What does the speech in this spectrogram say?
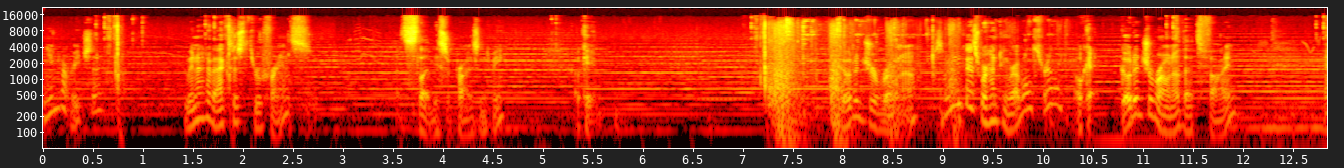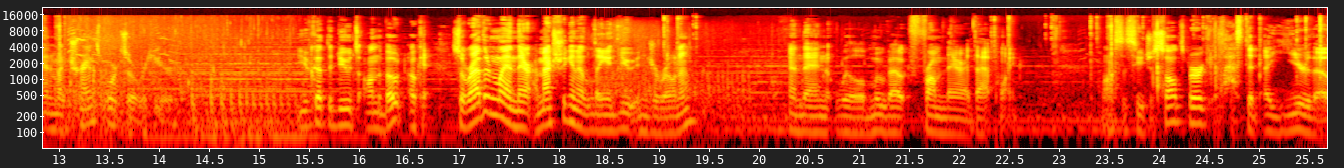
Can you not reach that? Do we not have access through France? That's slightly surprising to me. Okay. Go to Girona. Some of you guys were hunting rebels, really? Okay, go to Girona, that's fine. And my transport's over here. You've got the dudes on the boat? Okay, so rather than land there, I'm actually going to land you in Girona. And then we'll move out from there at that point. Lost the siege of Salzburg. It lasted a year, though.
